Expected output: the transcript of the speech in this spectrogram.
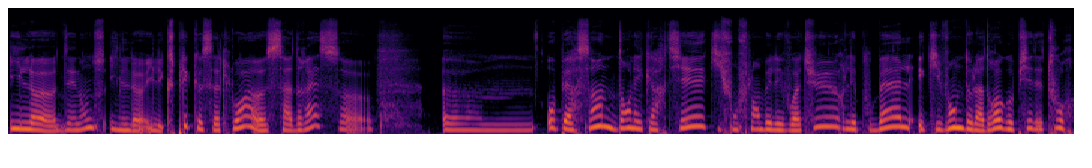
Il euh, dénonce, il, explique que cette loi s'adresse aux personnes dans les quartiers qui font flamber les voitures, les poubelles et qui vendent de la drogue au pied des tours.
